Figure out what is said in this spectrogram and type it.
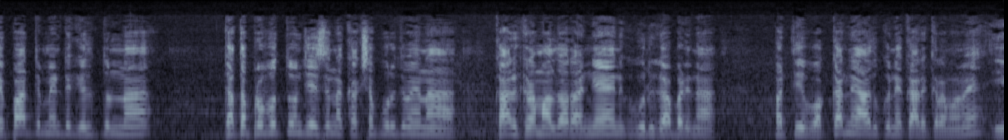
డిపార్ట్మెంట్కి వెళ్తున్నా గత ప్రభుత్వం చేసిన కక్షపూరితమైన కార్యక్రమాల ద్వారా అన్యాయానికి గురి కాబడిన ప్రతి ఒక్కరిని ఆదుకునే కార్యక్రమమే ఈ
